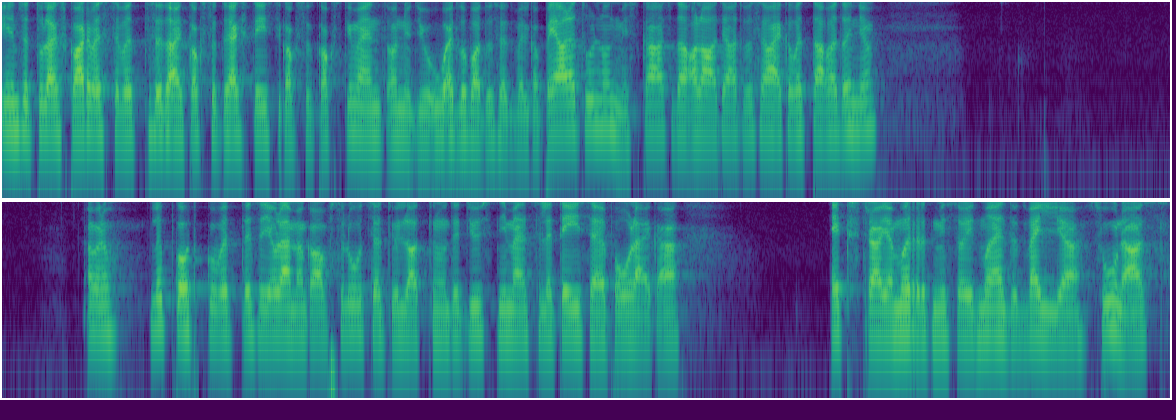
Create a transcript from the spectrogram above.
ilmselt tuleks ka arvesse võtta seda, et kaks tuhat üheksateist ja kaks tuhat kakskümmend on nüüd ju uued lubadused veel ka peale tulnud, mis ka seda alateadvuse aega võtavad, on ju. aga noh, lõppkokkuvõttes ei ole me ka absoluutselt üllatunud, et just nimelt selle teise poolega ekstra ja mõrd, mis olid mõeldud välja suunas,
